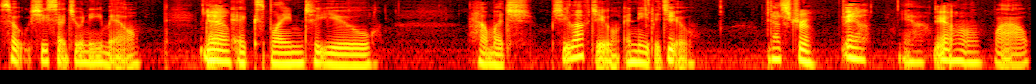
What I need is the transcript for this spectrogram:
So she sent you an email. that Yeah. explained to you how much she loved you and needed you. That's true. Yeah. Yeah. Yeah. Oh, wow.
